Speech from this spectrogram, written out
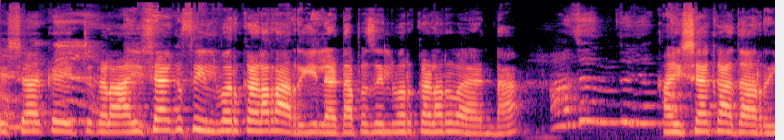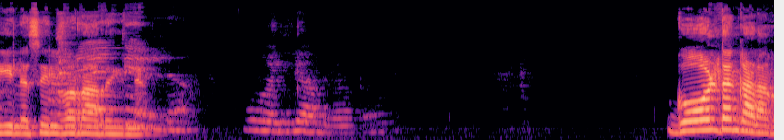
ഐഷാക്ക് എയ്റ്റ് കളർ ഐഷാക്ക് സിൽവർ കളർ അറിയില്ല കേട്ടോ. അപ്പോൾ സിൽവർ കളർ വേണ്ട. ഐഷാക്ക് അത് അറിയില്ല സിൽവർ അറിയില്ല ഗോൾഡൻ കളർ.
